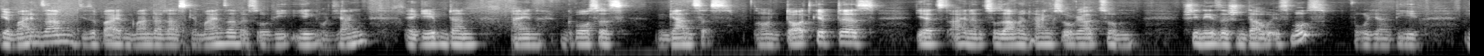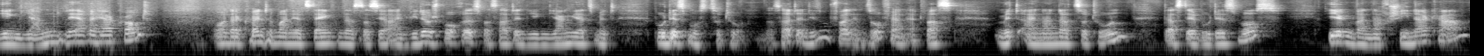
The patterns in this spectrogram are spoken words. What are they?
gemeinsam, diese beiden Mandalas gemeinsam, ist so wie Yin und Yang, ergeben dann ein großes Ganzes. Und dort gibt es jetzt einen Zusammenhang sogar zum chinesischen Daoismus, wo ja die Yin-Yang-Lehre herkommt. Und da könnte man jetzt denken, dass das ja ein Widerspruch ist. Was hat denn Yin-Yang jetzt mit Buddhismus zu tun? Das hat in diesem Fall insofern etwas miteinander zu tun, dass der Buddhismus irgendwann nach China kam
